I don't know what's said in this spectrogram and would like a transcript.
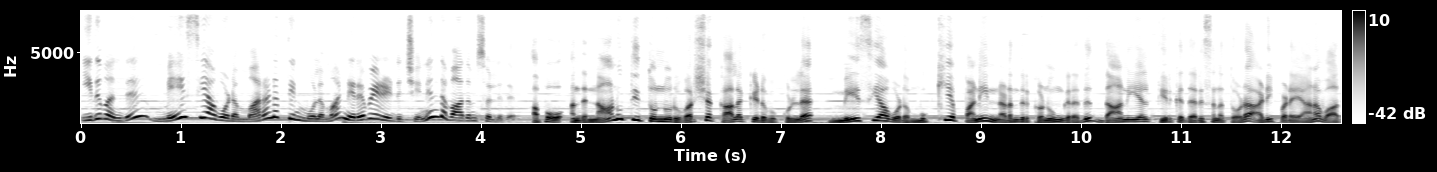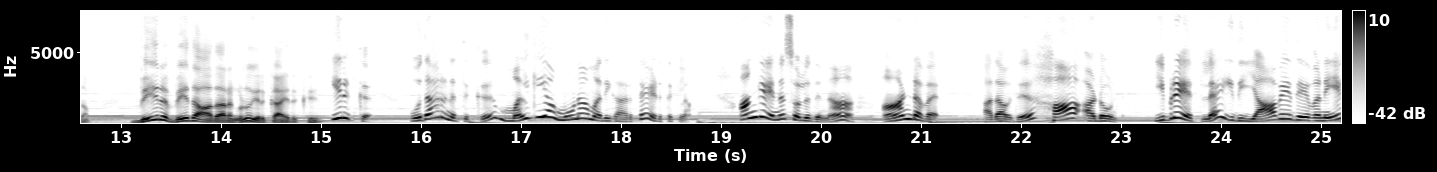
இது வந்து மேசியாவோட மரணத்தின் மூலமா நிறைவேறிடுச்சுன்னு இந்த வாதம் சொல்லுது. அப்போ அந்த நானூத்தி தொண்ணூறு வருஷ காலக்கெடுவுக்குள்ள மேசியாவோட முக்கிய பணி நடந்திருக்கணுங்கிறது தானியல் தீர்க்க தரிசனத்தோட அடிப்படையான வாதம். வேற வேத ஆதாரங்களும் இருக்கா இதுக்கு? இருக்கு. உதாரணத்துக்கு மல்கியா மூணாம் அதிகாரத்தை எடுத்துக்கலாம். அங்க என்ன சொல்லுதுன்னா ஆண்டவர் அதாவது ஹா அடோன் இப்ரேயத்துல இது யாவே தேவனையே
